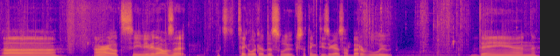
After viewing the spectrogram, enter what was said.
Uh, all right. Let's see. Maybe that was it. Let's take a look at this loot because I think these guys have better loot than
